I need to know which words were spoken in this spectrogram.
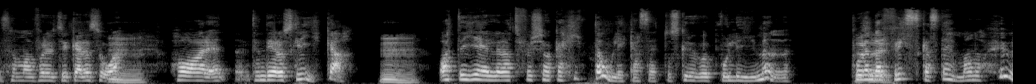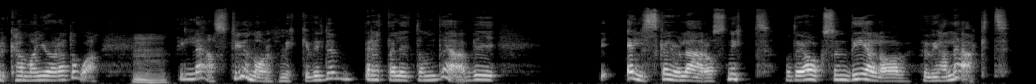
som man får uttrycka det så, mm, har tenderar att skrika. mm, Och att det gäller att försöka hitta olika sätt att skruva upp volymen på den där Precis. friska stämman. Och hur kan man göra då? mm. Vi läste ju enormt mycket. Vill du berätta lite om det? Vi, vi älskar ju att lära oss nytt. Och det är också en del av hur vi har läkt.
